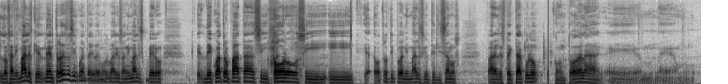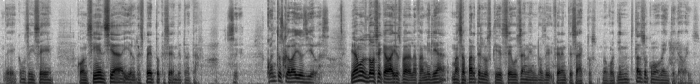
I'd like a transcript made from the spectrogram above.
los animales, que dentro de esos 50 vemos varios animales, pero de cuatro patas y toros y, y otro tipo de animales que utilizamos para el espectáculo con toda la, eh, eh, eh, ¿cómo se dice?, conciencia y el respeto que se deben de tratar. Sí. ¿Cuántos caballos llevas? Llevamos 12 caballos para la familia, más aparte los que se usan en los diferentes actos. Don Joaquín, en total son como 20 caballos.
